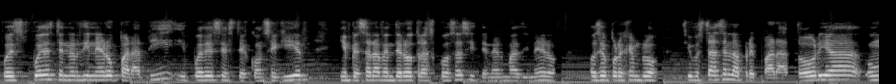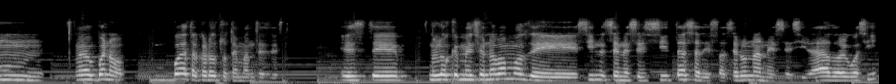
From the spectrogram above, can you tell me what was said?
pues puedes tener dinero para ti y puedes este, conseguir y empezar a vender otras cosas y tener más dinero. O sea, por ejemplo, si estás en la preparatoria, un... Eh, bueno, voy a tocar otro tema antes de esto. Este, lo que mencionábamos de si se necesita satisfacer una necesidad o algo así,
